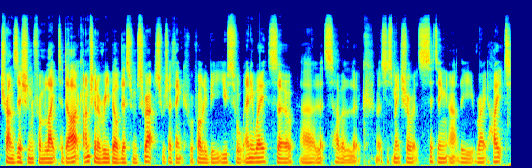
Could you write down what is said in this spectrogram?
transition from light to dark. I'm just going to rebuild this from scratch, which I think will probably be useful anyway. So uh, let's have a look. Let's just make sure it's sitting at the right height.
